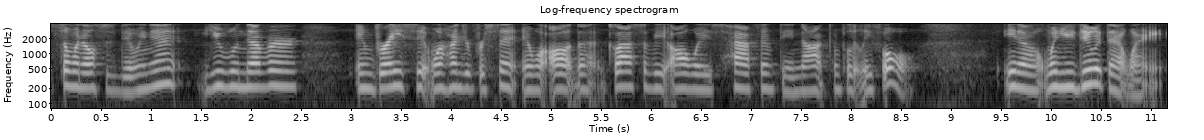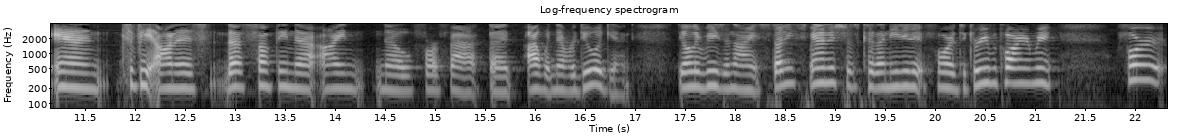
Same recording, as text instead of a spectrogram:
someone else is doing it. You will never embrace it 100%. It will all, the glass will be always half empty, not completely full. You know, when you do it that way. And to be honest, that's something that I know for a fact that I would never do again. The only reason I studied Spanish was because I needed it for a degree requirement for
